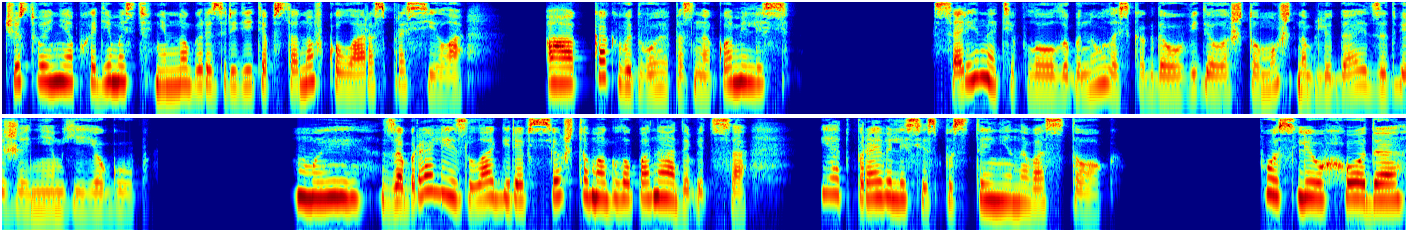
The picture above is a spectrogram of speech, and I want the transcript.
Чувствуя необходимость немного разрядить обстановку, Лара спросила, «А как вы двое познакомились?» Сарина тепло улыбнулась, когда увидела, что муж наблюдает за движением ее губ. «Мы забрали из лагеря все, что могло понадобиться, и отправились из пустыни на восток. После ухода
